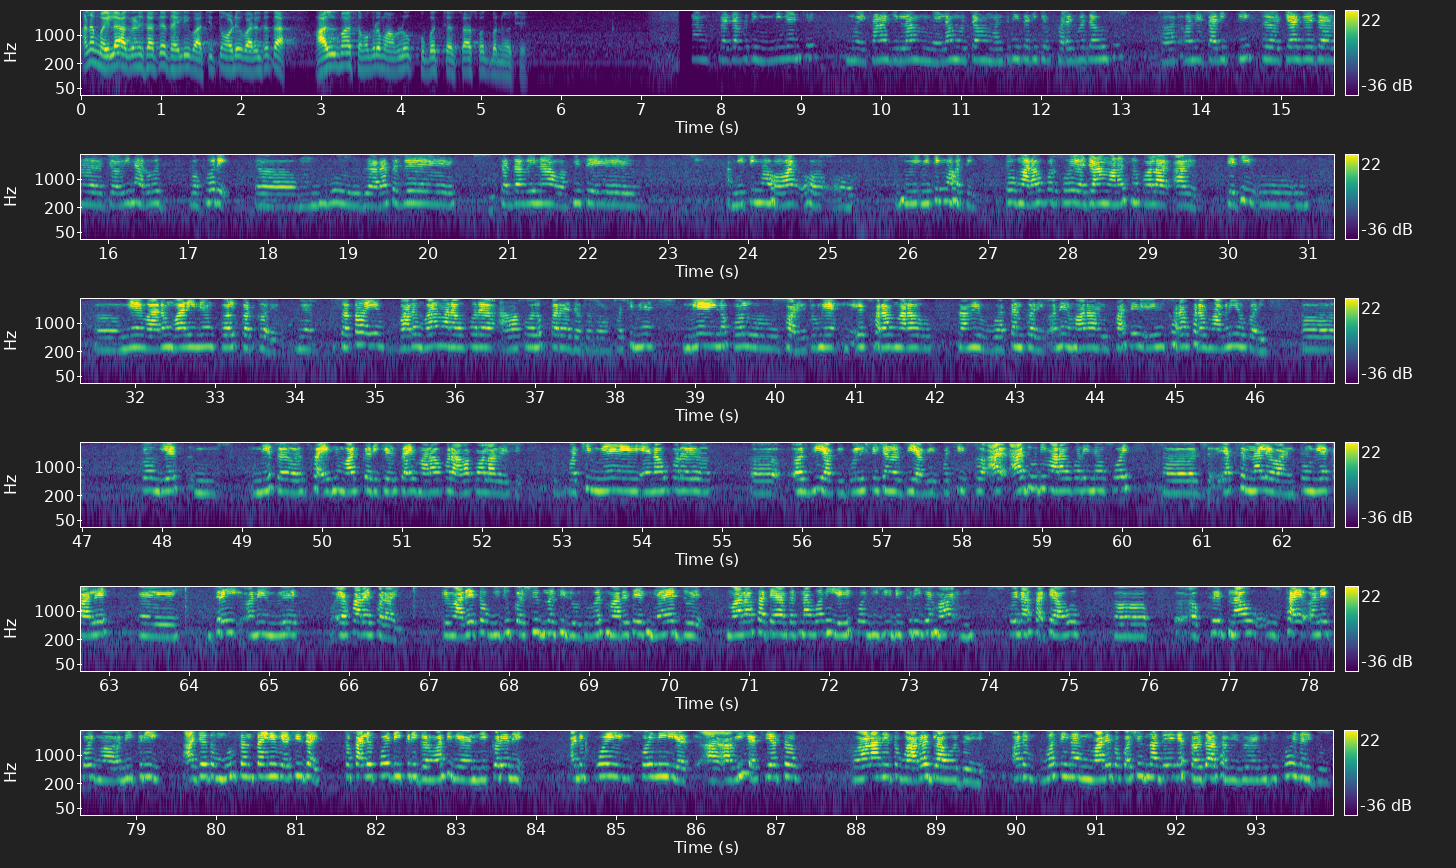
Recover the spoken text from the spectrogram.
અને મહિલા અગ્રણી સાથે થયેલી વાતચીતનો ઓડિયો વાયરલ થતાં હાલમાં સમગ્ર મામલો ખૂબ જ ચર્ચાસ્પદ બન્યો છે. પ્રજાપતિ મુન્નીબેન છે. મહેસાણા જિલ્લા મહિલા મોરચામાં મંત્રી તરીકે ફરજ બજાવું છું. અને તારીખ ત્રીસ ચાર બે હજાર ચોવીસના રોજ બપોરે હું ધારાસભ્ય સરદારભાઈના ઓફિસે મિટિંગમાં હોવા મીટિંગમાં હતી. તો મારા ઉપર કોઈ અજાણા માણસનો કોલ આવ્યો. તેથી મેં વારંવાર એને કોલ કટ કર્યો. મેં છતાં એ વારંવાર મારા ઉપર આવા કોલ કરવા જતો હતો. પછી મેં મેં એનો કોલ ઉપાડ્યો. તો મેં, એ ખરાબ મારા સામે વર્તન કર્યું અને મારા પાસે એવી ખરાબ ખરાબ માગણીઓ કરી. તો મેં મેં સાહેબની વાત કરી કે સાહેબ મારા ઉપર આવા કોલ આવે છે. પછી મેં એના ઉપર અરજી આપી, પોલીસ સ્ટેશન અરજી આપી. પછી તો આ આજ સુધી મારા ઉપર એનો કોઈ એક્શન ના લેવાની. તો મેં કાલે જઈ અને મેં એફઆરઆઈ પડાવી કે મારે તો બીજું કશું જ નથી જોતું. બસ મારે તો એક ન્યાય જ જોઈએ. મારા સાથે આ ઘટના બની એવી કોઈ બીજી દીકરી કે કોઈના સાથે આવું અફેસ ના થાય અને કોઈ દીકરી આજે તો મુખ સંતાઈને બેસી જાય, તો કાલે કોઈ દીકરી ઘરમાંથી નીકળે નહીં. અને કોઈ, કોઈની આવી હેસિયત વાળાને તો બહાર જ લાવવો જોઈએ. અને બસ મારે તો કશું જ ના જોઈએ સજા થવી જોઈએ, બીજું કોઈ નહીં જોયું.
